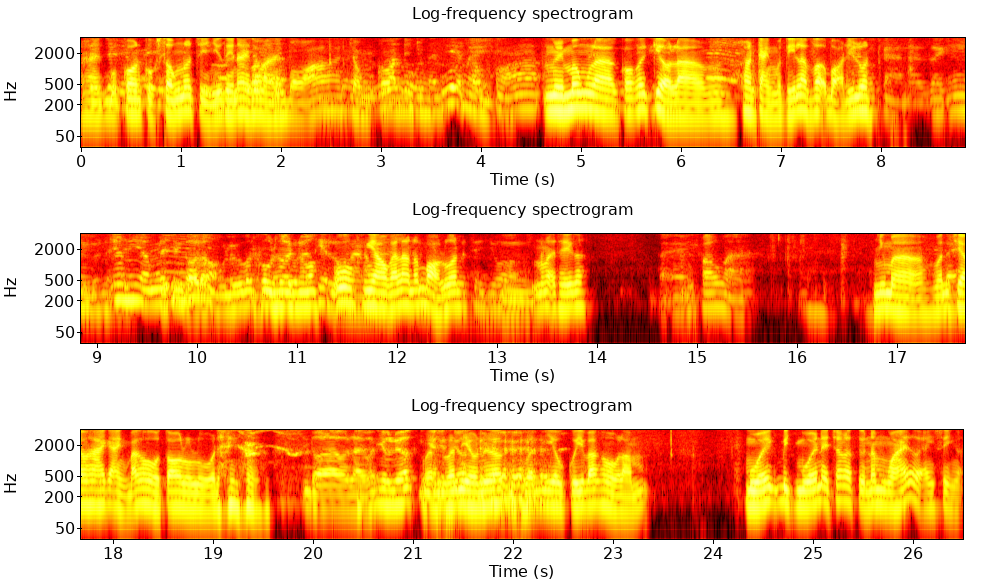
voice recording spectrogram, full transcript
Hai bố con cuộc sống nó chỉ như thế này thôi mà. Bỏ chồng con đi Trung Quốc này người mông là có cái kiểu là hoàn cảnh một tí là vợ bỏ đi luôn. Là thế chứng tỏ là phụ nữ vẫn khôn hơn đúng không ô, nghèo cái là nó bỏ luôn. Nó lại thế cơ. bao mà nhưng mà vẫn treo hai cái ảnh bác hồ to lù lù ở đây tỏ là, là vẫn yêu nước vẫn vẫn nhiều nước. vẫn yêu quý bác hồ lắm. Muối bịch muối này chắc là từ năm ngoái rồi anh sinh ạ.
